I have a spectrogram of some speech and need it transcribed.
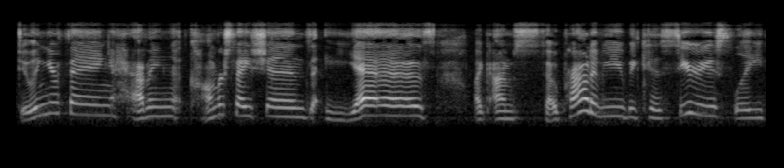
doing your thing, having conversations. Yes. Like, I'm so proud of you because seriously,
